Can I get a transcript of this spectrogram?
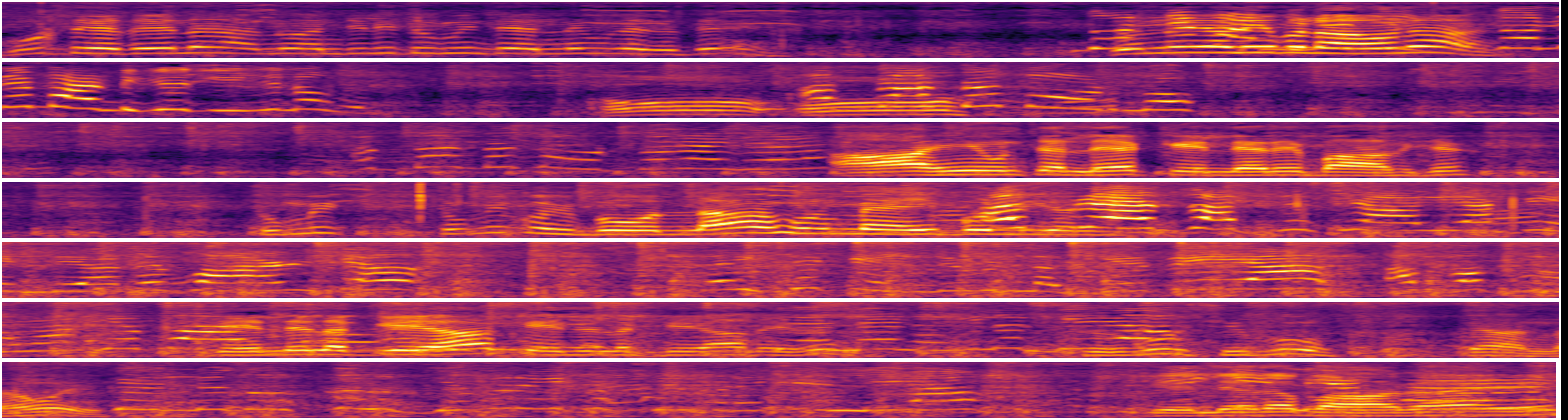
ਗੁੱਡ ਦੇ ਦੇ ਨਾ ਨੂੰ ਅੰਜਲੀ ਤੂੰ ਵੀ ਦੇ ਦੇ ਮੇਰੇ ਤੇ ਦੋਨੇ ਜਾਣੇ ਬਣਾਓ ਨਾ। ਦੋਨੇ ਵੰਡ ਕੇ ਚੀਜ਼ ਲਵੋ ਉਹ ਉਹ ਅੱਧਾ ਤੋੜ ਲਓ। ਅੱਧਾ ਅੱਧਾ ਤੋੜ ਦੋ ਲੈ ਜਾ ਆ ਅਸੀਂ ਹੁਣ ਚੱਲੇ ਆ ਕੇਲਿਆਂ ਦੇ ਬਾਗ 'ਚ। ਤੂੰ ਵੀ ਤੂੰ ਵੀ ਕੁਝ ਬੋਲ ਲਾ ਹੁਣ ਮੈਂ ਹੀ ਬੋਲੀ ਜਾਂਦਾ। ਫਰੈਂਡ ਸਾਥ ਸੇ ਆ ਗਿਆ ਕੇਲਿਆਂ ਦੇ ਬਾਣ ਚ। ਇੱਥੇ ਕੇਲੇ ਵੀ ਲੱਗੇ ਪਏ ਆ। ਆਪਾਂ ਖਾਵਾਂਗੇ ਬਾਣ ਕੇਲੇ ਲੱਗੇ ਆ ਕੇਲੇ ਲੱਗੇ ਆ ਦੇਖ। ਕੇਲੇ ਸ਼ਿਬੂ ਸ਼ਿਬੂ ਧਿਆਨ ਨਾਲ ਓਏ। ਆ ਕੇਲਿਆਂ ਦਾ ਬਾਗ ਆ ਇਹ।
